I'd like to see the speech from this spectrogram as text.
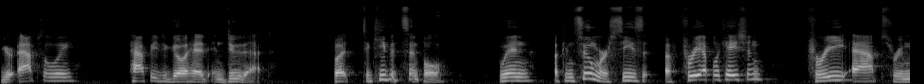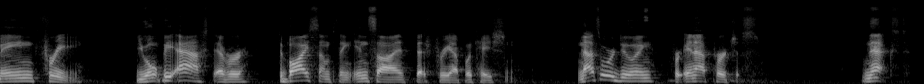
you're absolutely happy to go ahead and do that. But to keep it simple, when a consumer sees a free application, free apps remain free. You won't be asked ever to buy something inside that free application. And that's what we're doing for in app purchase. Next,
